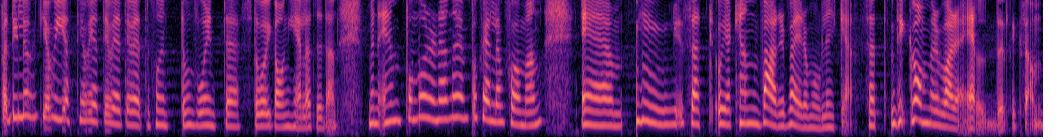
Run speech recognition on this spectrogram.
det är lugnt, jag vet, jag vet, jag vet. Jag vet. De, får inte, de får inte stå igång hela tiden. Men en på morgonen och en på kvällen får man. Eh, så att, och jag kan varva i de olika. Så att det kommer att vara eld. Liksom.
